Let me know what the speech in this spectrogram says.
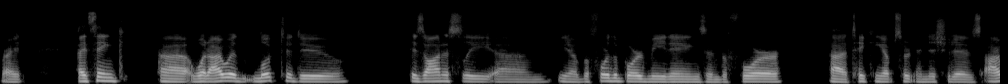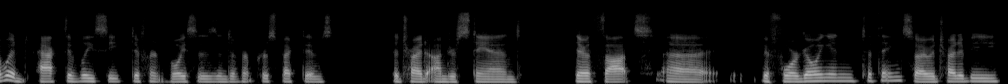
right? I think uh, what I would look to do is honestly, um, you know, before the board meetings and before uh, taking up certain initiatives, I would actively seek different voices and different perspectives to try to understand their thoughts uh, before going into things. So I would try to be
